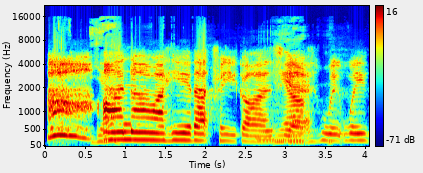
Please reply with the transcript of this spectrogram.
I know. I hear that for you guys. Yeah. Yeah, we we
